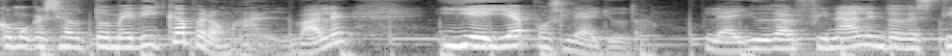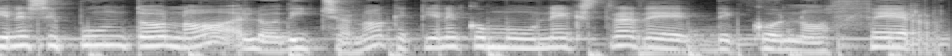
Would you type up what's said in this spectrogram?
como que se automedica, pero mal, ¿vale? Y ella pues le ayuda, le ayuda al final, entonces tiene ese punto, ¿no? Lo dicho, ¿no? Que tiene como un extra de, conocer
